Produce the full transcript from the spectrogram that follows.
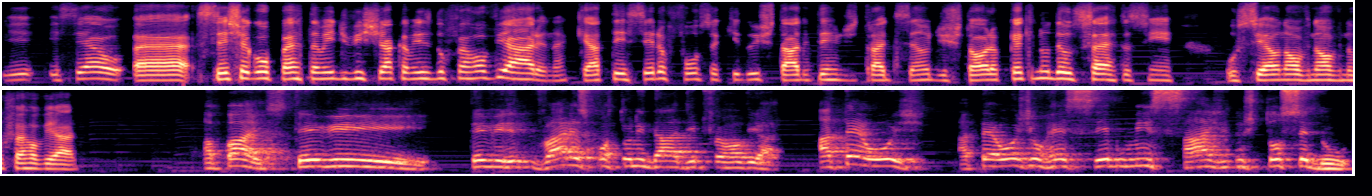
E, e Ciel, é, você chegou perto também de vestir a camisa do Ferroviário, né? Que é a terceira força aqui do estado em termos de tradição, de história. Por que, é que não deu certo, assim, o Ciel 99 no Ferroviário? Rapaz, teve, teve várias oportunidades de ir pro Ferroviário. Até hoje, até hoje eu recebo mensagem dos torcedores.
